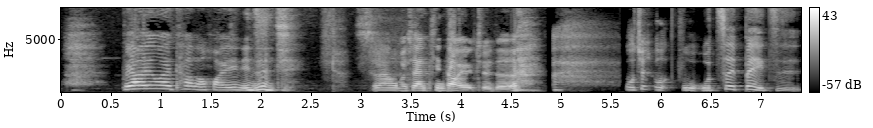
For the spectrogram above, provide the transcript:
不要因为他们怀疑你自己。虽然我现在听到也觉得。我就我我我这辈子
